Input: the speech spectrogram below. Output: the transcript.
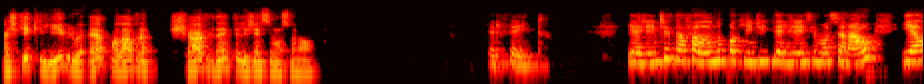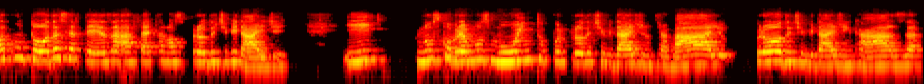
Acho que equilíbrio é a palavra-chave da inteligência emocional. Perfeito. E a gente está falando um pouquinho de inteligência emocional e ela, com toda certeza, afeta a nossa produtividade. E nos cobramos muito por produtividade no trabalho, produtividade em casa.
